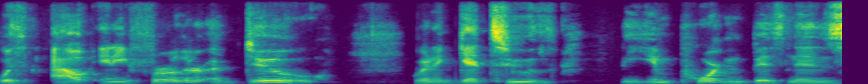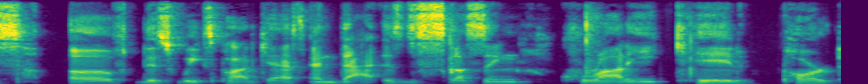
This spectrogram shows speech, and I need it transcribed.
without any further ado, we're going to get to the important business of this week's podcast, and that is discussing Karate Kid Part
